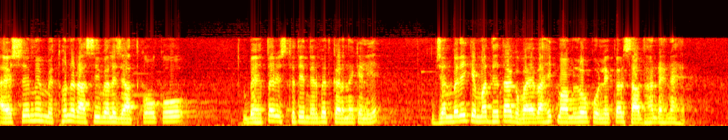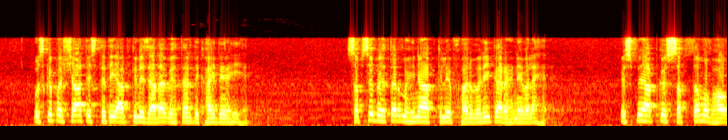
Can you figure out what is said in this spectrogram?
ऐसे में मिथुन राशि वाले जातकों को बेहतर स्थिति निर्मित करने के लिए जनवरी के मध्य तक वैवाहिक मामलों को लेकर सावधान रहना है। उसके पश्चात स्थिति आपके लिए ज़्यादा बेहतर दिखाई दे रही है। सबसे बेहतर महीना आपके लिए फरवरी का रहने वाला है। इसमें आपके सप्तम भाव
